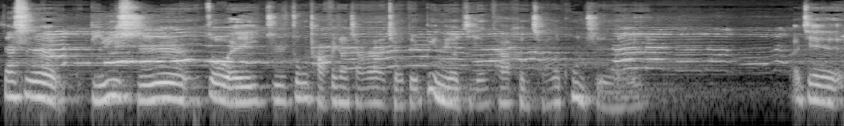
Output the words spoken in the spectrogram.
但是比利时作为一支中场非常强大的球队，并没有体现他很强的控制能力，而且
